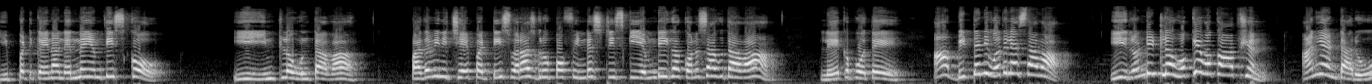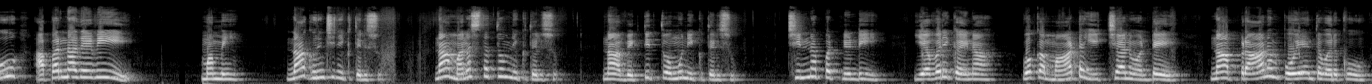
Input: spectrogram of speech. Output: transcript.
ఇప్పటికైనా నిర్ణయం తీసుకో. ఈ ఇంట్లో ఉంటావా? పదవిని చేపట్టి స్వరాజ్ గ్రూప్ ఆఫ్ ఇండస్ట్రీస్కి ఎండీగా కొనసాగుతావా? లేకపోతే ఆ బిడ్డని వదిలేస్తావా? ఈ రెండిట్లో ఒకే ఒక ఆప్షన్ అని అంటారు అపర్ణాదేవి. మమ్మీ నా గురించి నీకు తెలుసు. నా మనస్తత్వం నీకు తెలుసు. నా వ్యక్తిత్వము నీకు తెలుసు. చిన్నప్పటి నుండి ఎవరికైనా ఒక మాట ఇచ్చాను అంటే నా ప్రాణం పోయేంత వరకు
